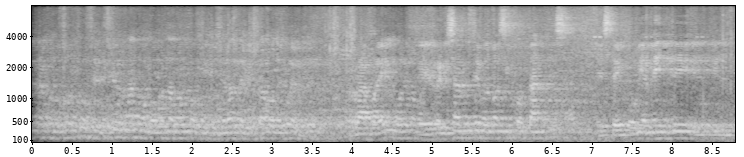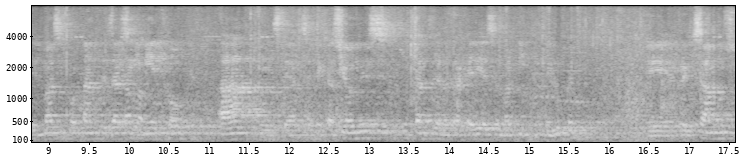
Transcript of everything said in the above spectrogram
Con nosotros el gobernador constitucional del Estado de Puebla, Rafael eh, los temas más importantes. Este, obviamente, el, más importante es dar seguimiento a, este, las afectaciones resultantes de la tragedia de San Martín de Luque. Eh, revisamos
